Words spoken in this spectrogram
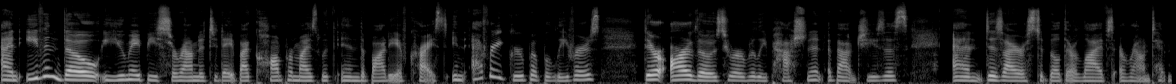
And even though you may be surrounded today by compromise within the body of Christ, in every group of believers, there are those who are really passionate about Jesus and desirous to build their lives around him.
